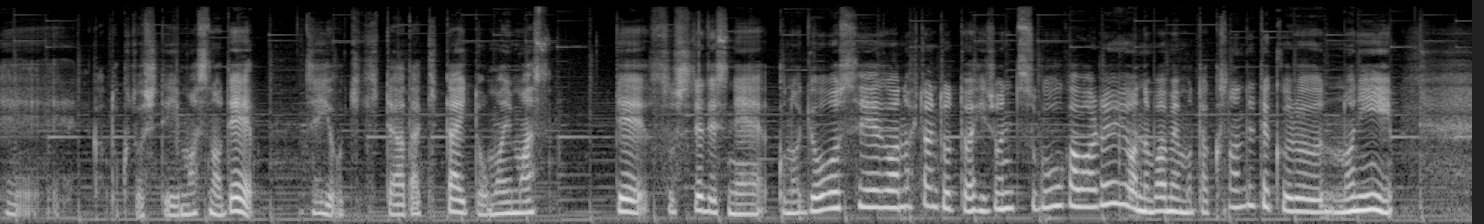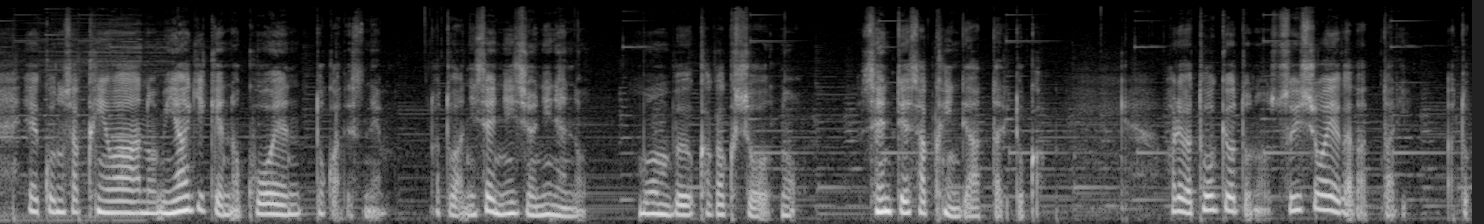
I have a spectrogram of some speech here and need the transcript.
えー、監督としていますので、ぜひお聞きいただきたいと思います。でそしてですねこの行政側の人にとっては非常に都合が悪いような場面もたくさん出てくるのに、えこの作品はあの宮城県の公園とかですねあとは2022年の文部科学省の選定作品であったりとかあるいは東京都の推奨映画だったりあと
